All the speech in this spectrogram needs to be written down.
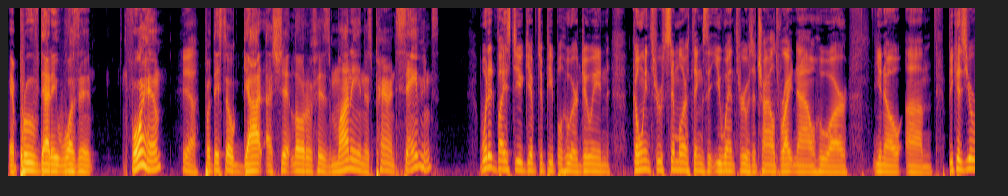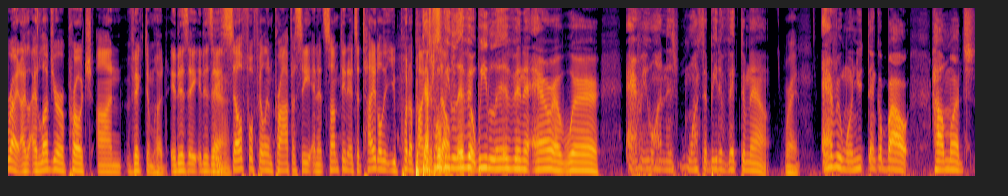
it proved that it wasn't for him, Yeah. but they still got a shitload of his money and his parents' savings. What advice do you give to people who are doing going through similar things that you went through as a child right now who are you know um, because you're right I, I love your approach on victimhood it is a it is Yeah. a self-fulfilling prophecy and it's something it's a title that you put upon yourself. That's yourself what we live in. We live in an era where everyone is wants to be the victim now. right everyone. You think about how much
